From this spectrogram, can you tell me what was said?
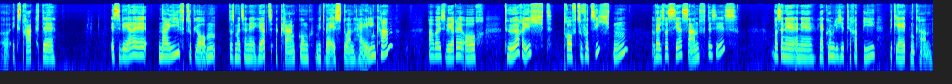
äh, Extrakte. Es wäre naiv zu glauben, dass man jetzt eine Herzerkrankung mit Weißdorn heilen kann. Aber es wäre auch töricht, darauf zu verzichten, weil es was sehr Sanftes ist, was eine, eine herkömmliche Therapie begleiten kann,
